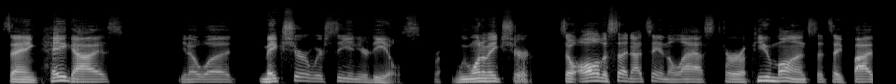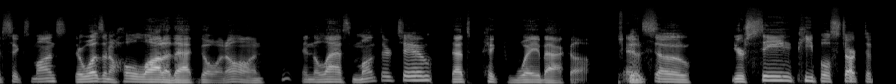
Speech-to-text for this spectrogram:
saying, Hey guys, you know what? Make sure we're seeing your deals. We want to make sure. So all of a sudden, I'd say in the last for a few months, let's say five, six months, there wasn't a whole lot of that going on. In the last month or two, that's picked way back up. And so you're seeing people start to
